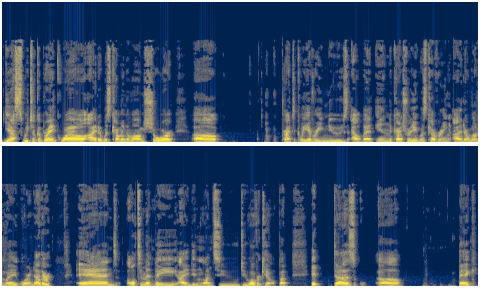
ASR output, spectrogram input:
yes, we took a break while Ida was coming along shore. Uh, practically every news outlet in the country was covering Ida one way or another. And ultimately, I didn't want to do overkill. But it does uh, beg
